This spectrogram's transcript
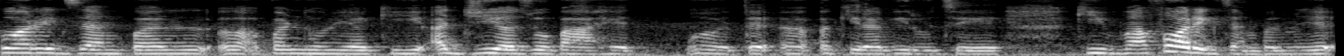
फॉर एक्झाम्पल आपण धरूया की आजी आजोबा आहेत ते अकिरा विरूचे किंवा फॉर एक्झाम्पल म्हणजे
